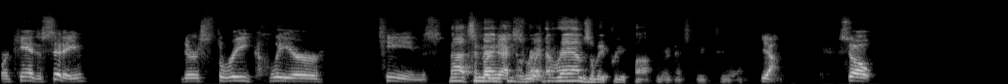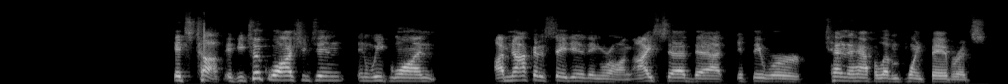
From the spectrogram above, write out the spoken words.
or Kansas City, there's three clear teams. Not to mention the, the Rams will be pretty popular next week too. Yeah. So it's tough. If you took Washington in week one, I'm not going to say anything wrong. I said that if they were 10 and a half, 11 point favorites,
